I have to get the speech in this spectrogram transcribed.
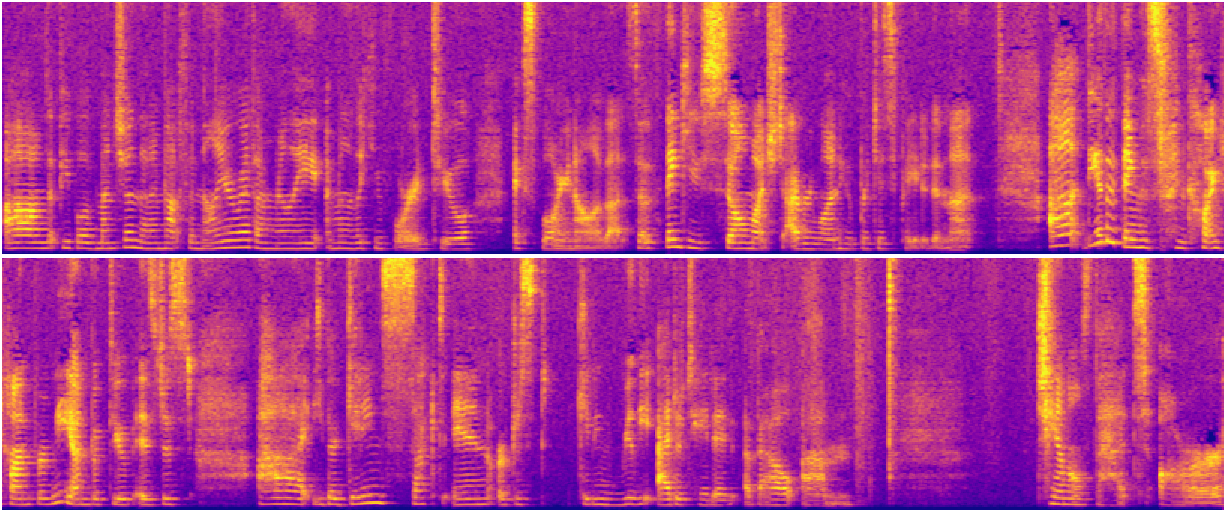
um, that people have mentioned that I'm not familiar with. I'm really, I'm really looking forward to exploring all of that. So thank you so much to everyone who participated in that. Uh, the other thing that's been going on for me on booktube is just uh, either getting sucked in or just getting really agitated about um, channels that are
